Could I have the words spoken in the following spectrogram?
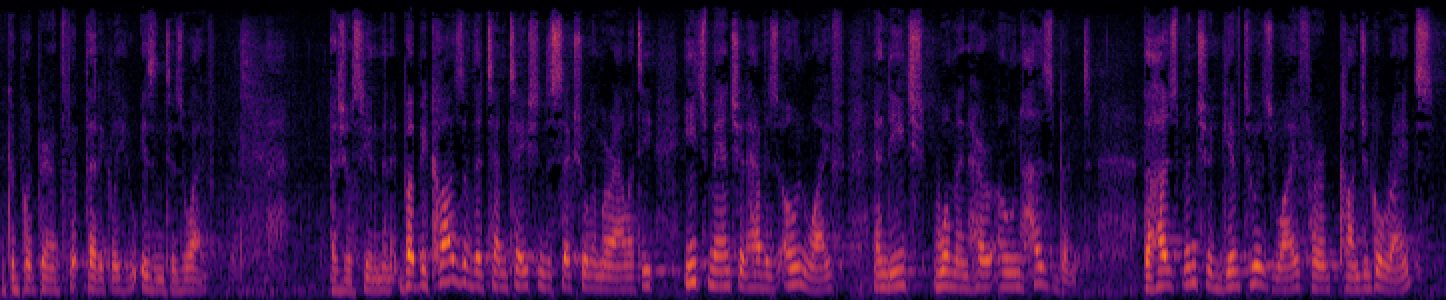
we could put parenthetically, who isn't his wife, as you'll see in a minute. But because of the temptation to sexual immorality, each man should have his own wife, and each woman her own husband. The husband should give to his wife her conjugal rights,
